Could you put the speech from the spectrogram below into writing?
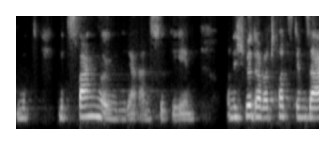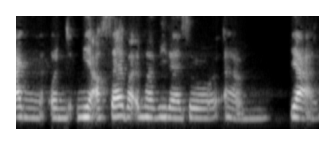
mit, mit Zwang irgendwie daran zu gehen. Und ich würde aber trotzdem sagen und mir auch selber immer wieder so, ähm, ja,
